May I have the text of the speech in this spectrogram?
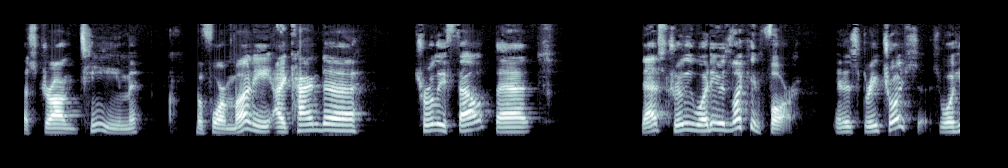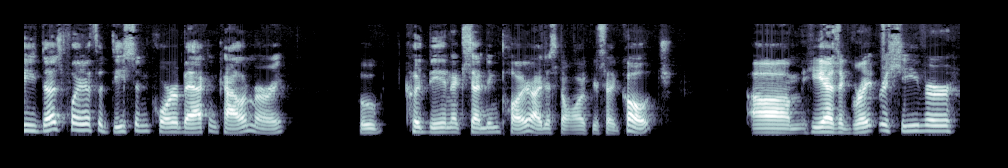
a strong team before money, I kind of truly felt that that's truly what he was looking for in his three choices. Well, he does play with a decent quarterback in Kyler Murray, who could be an extending player. I just don't like you said coach. Um, he has a great receiver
